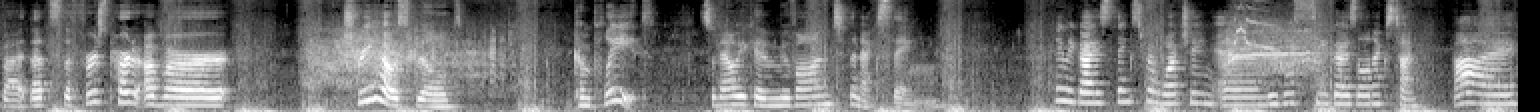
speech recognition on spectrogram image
But that's the first part of our treehouse build complete. So now we can move on to the next thing. Anyway guys, thanks for watching and we will see you guys all next time. Bye!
